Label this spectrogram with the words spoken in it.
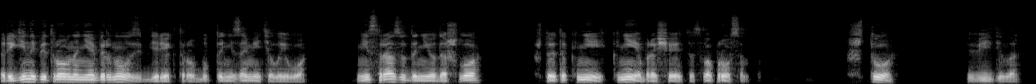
Регина Петровна не обернулась к директору, будто не заметила его. Не сразу до нее дошло, что это к ней, к ней обращаются с вопросом. «Что?» «Видела».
